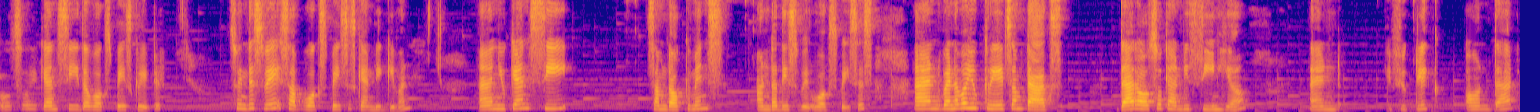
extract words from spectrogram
also you can see the workspace created. So in this way sub workspaces can be given. And you can see some documents under these workspaces. And whenever you create some tags that also can be seen here. And if you click on that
